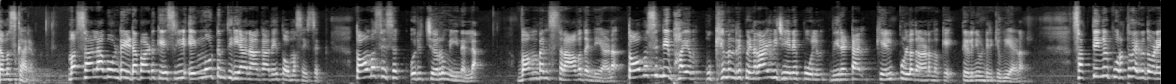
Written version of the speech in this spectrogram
നമസ്കാരം. മസാല ബോണ്ട് ഇടപാട് കേസിൽ എങ്ങോട്ടും തിരിയാനാകാതെ തോമസ് ഐസക്. തോമസ് ഐസക് ഒരു ചെറുമീനല്ല വമ്പൻ സ്രാവ് തന്നെയാണ്. തോമസിന്റെ ഭയം മുഖ്യമന്ത്രി പിണറായി വിജയനെ പോലും വിരട്ടാൻ കെൽപ്പുള്ളതാണെന്നൊക്കെ തെളിഞ്ഞുകൊണ്ടിരിക്കുകയാണ്. സത്യങ്ങൾ പുറത്തു വരുന്നതോടെ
